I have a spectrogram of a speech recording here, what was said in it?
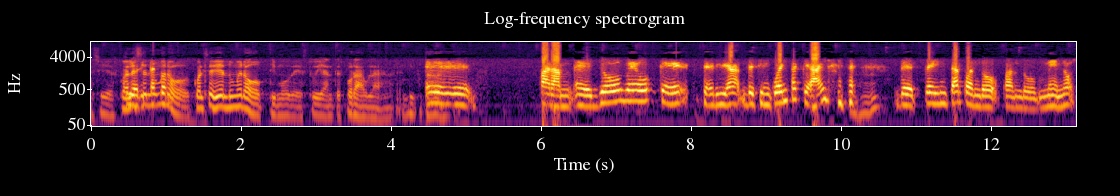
Así es. ¿Cuál es el número, cuál sería el número óptimo de estudiantes por aula? Eh, para eh, yo veo que sería de 50 que hay, de 30 cuando cuando menos,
